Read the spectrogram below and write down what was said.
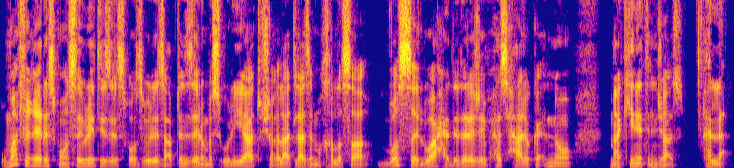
وما في غير responsibilities responsibilities عم تنزل ومسؤوليات وشغلات لازم نخلصها. بوصل الواحد لدرجة بحس حاله كأنه ماكينة إنجاز. هلأ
